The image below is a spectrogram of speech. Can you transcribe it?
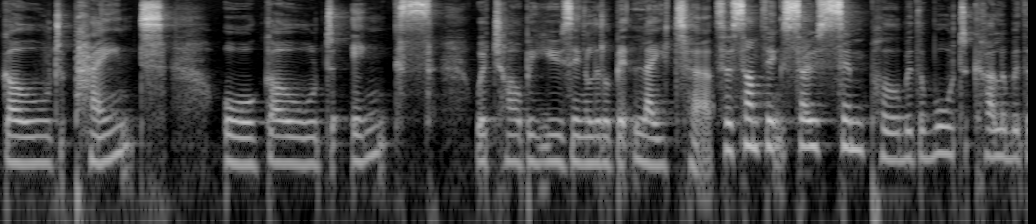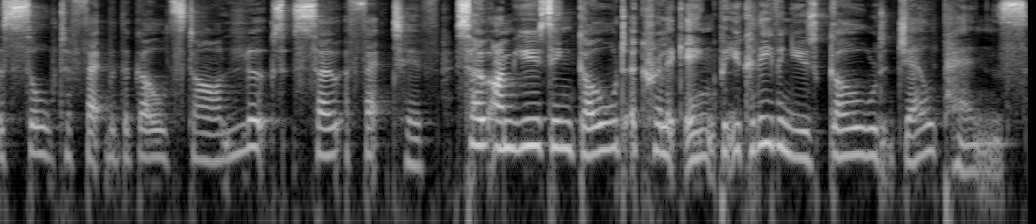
gold paint or gold inks which I'll be using a little bit later. So something so simple with the watercolour, with the salt effect, with the gold star looks so effective. So I'm using gold acrylic ink, but you could even use gold gel pens.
